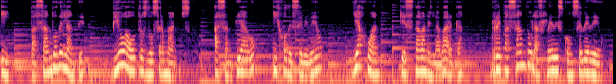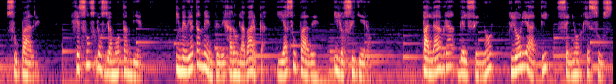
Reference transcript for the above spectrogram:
Y, pasando adelante, vio a otros dos hermanos, a Santiago, hijo de Zebedeo, y a Juan, que estaban en la barca, repasando las redes con Zebedeo, su padre. Jesús los llamó también. Inmediatamente dejaron la barca y a su padre y los siguieron. Palabra del Señor, gloria a ti, Señor Jesús.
